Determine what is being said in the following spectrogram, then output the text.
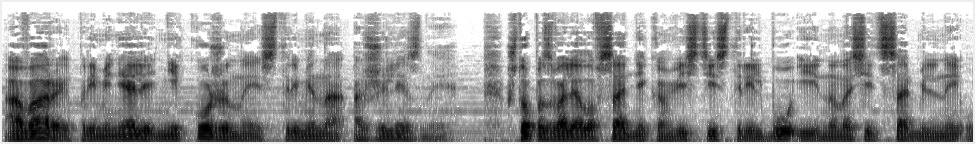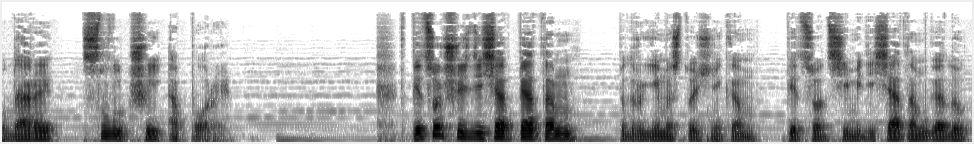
Авары применяли не кожаные стремена, а железные, что позволяло всадникам вести стрельбу и наносить сабельные удары с лучшей опоры. В 565 по другим источникам 570 году,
